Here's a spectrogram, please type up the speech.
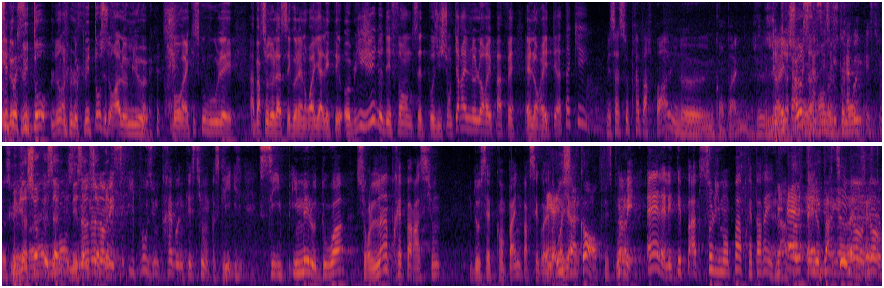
et le plus tôt, le, le plus tôt sera le mieux. Bon, ouais, qu'est-ce que vous voulez? À partir de là, Ségolène Royal était obligée de défendre cette position, car elle ne l'aurait pas fait. Elle aurait été attaquée. Mais ça se prépare pas, une, une campagne Je- Mais bien sûr, ça- c'est une très bonne question. Mais bien sûr que ça- mais c'est- ça non, ne non, non, mais il pose une très bonne question parce qu'il il- il- met le doigt sur l'impréparation de cette campagne par Il Ségolène y a eu Royal. 5 ans en plus. pour Non, la- mais elle, elle n'était pas, absolument pas préparée. Mais elle et le parti, non, non,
